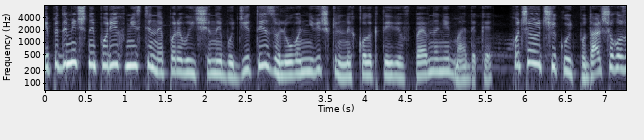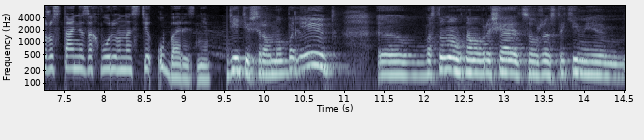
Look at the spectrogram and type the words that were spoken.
Епідемічний поріг в місті не перевищений, бо діти ізольовані від шкільних колективів, впевнені медики. Хоча й очікують подальшого зростання захворюваності у березні. Дети все равно болеют. Э, В основном к нам обращаются уже с такими м,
